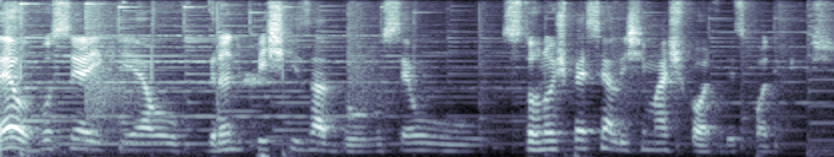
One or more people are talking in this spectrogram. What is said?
Léo, você aí que é o grande pesquisador, você é o, se tornou especialista em mascote desse podcast.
